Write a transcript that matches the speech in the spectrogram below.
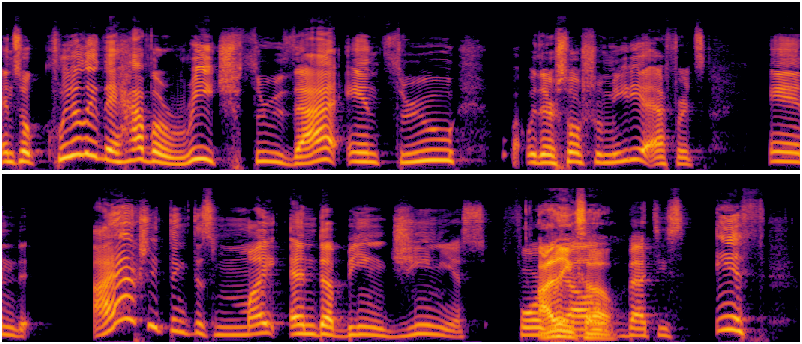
and so clearly they have a reach through that and through their social media efforts. And I actually think this might end up being genius for I Real so. Betis if,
